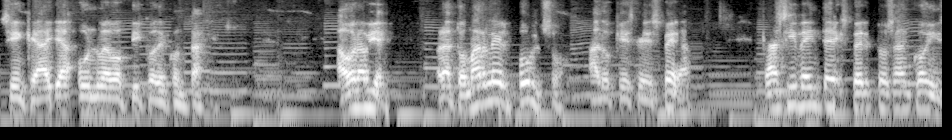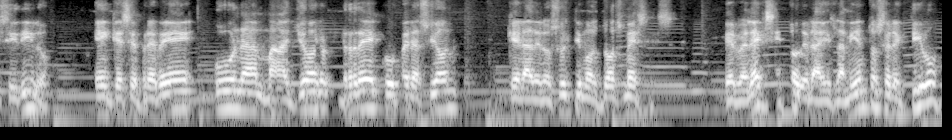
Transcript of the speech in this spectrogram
sin que haya un nuevo pico de contagios. Ahora bien, para tomarle el pulso a lo que se espera, casi 20 expertos han coincidido en que se prevé una mayor recuperación que la de los últimos dos meses. Pero el éxito del aislamiento selectivo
